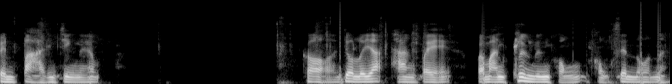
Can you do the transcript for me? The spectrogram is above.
ป็นป่าจริง ๆ นะครับ ก็ย่นระยะทางไปประมาณครึ่งหนึ่งของของเส้นโน้นนะ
